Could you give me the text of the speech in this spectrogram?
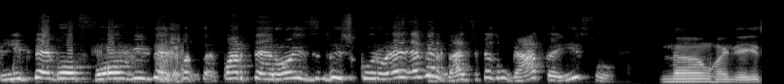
e pegou fogo e deixou quarteirões no escuro. É, é verdade, você fez um gato, é isso? Não, Rainês,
